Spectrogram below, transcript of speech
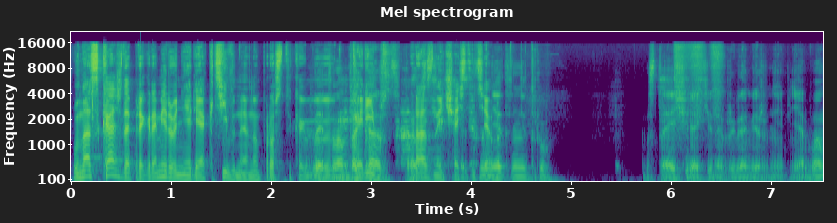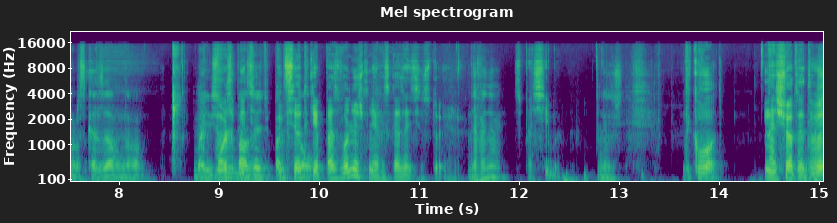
У нас каждое программирование реактивное, но просто как Да это бы горит в разные части это, тела. Это не true. Настоящее реактивное программирование. Я бы вам рассказал, но боюсь, Может быть, ты все-таки позволишь мне рассказать историю? Давай, давай. Спасибо. Не за что. Так вот, насчет этого...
